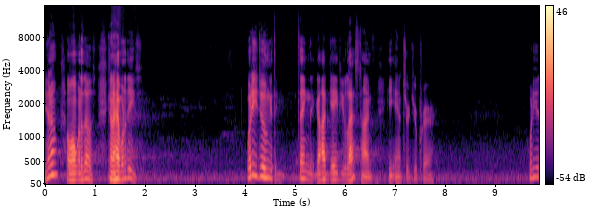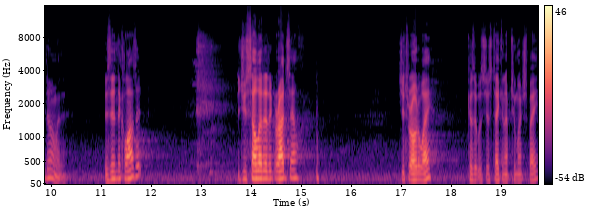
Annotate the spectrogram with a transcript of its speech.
You know, I want one of those. Can I have one of these? What are you doing with the thing that God gave you last time He answered your prayer? What are you doing with it? Is it in the closet? Did you sell it at a garage sale? Did you throw it away because it was just taking up too much space?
